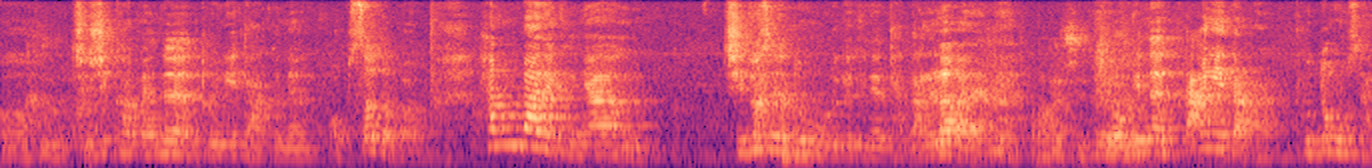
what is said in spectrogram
어, 그 주식하면은 돈이 다 그냥 없어져 버려. 한 번에 그냥 지도새도 모르게 그냥 다 날라가야 돼. 아. 여기는 땅에다가 부동산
